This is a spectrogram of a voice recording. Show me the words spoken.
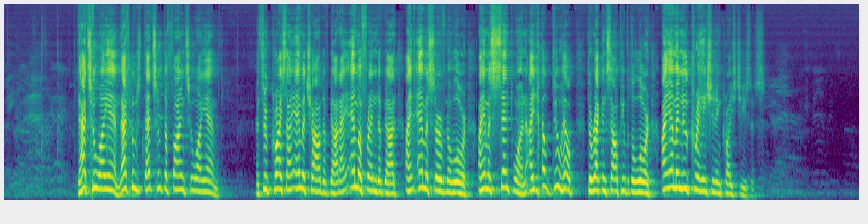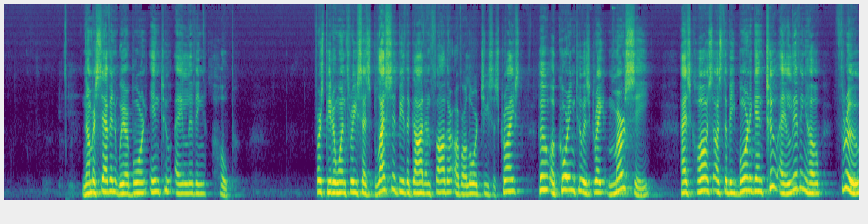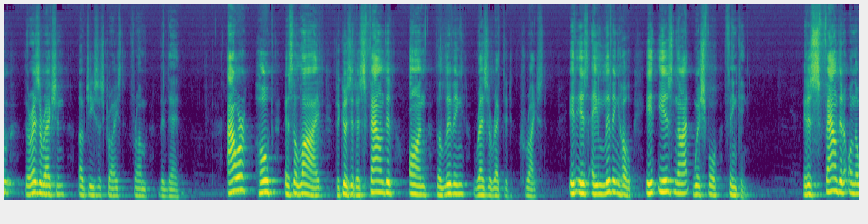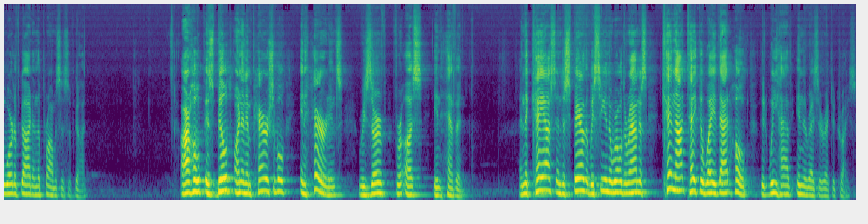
That's who I am. That who's, that's who defines who I am. And through Christ, I am a child of God. I am a friend of God. I am a servant of the Lord. I am a sent one. I help, do help to reconcile people to the Lord. I am a new creation in Christ Jesus. Number seven, we are born into a living hope. 1 Peter 1 3 says, Blessed be the God and Father of our Lord Jesus Christ, who, according to his great mercy, has caused us to be born again to a living hope through the resurrection of Jesus Christ from the dead. Our hope is alive because it is founded on the living, resurrected Christ. It is a living hope. It is not wishful thinking. It is founded on the Word of God and the promises of God. Our hope is built on an imperishable inheritance reserved for us in heaven. And the chaos and despair that we see in the world around us cannot take away that hope that we have in the resurrected Christ.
